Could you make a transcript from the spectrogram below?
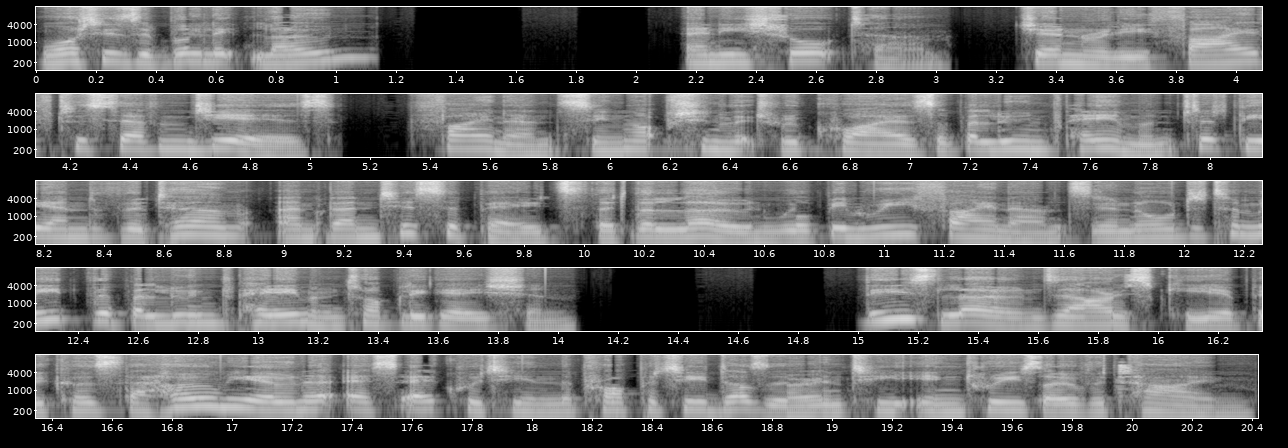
What is a bullet loan? Any short-term, generally 5 to 7 years, financing option that requires a balloon payment at the end of the term and anticipates that the loan will be refinanced in order to meet the balloon payment obligation. These loans are riskier because the homeowner's equity in the property does guarantee increase over time.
